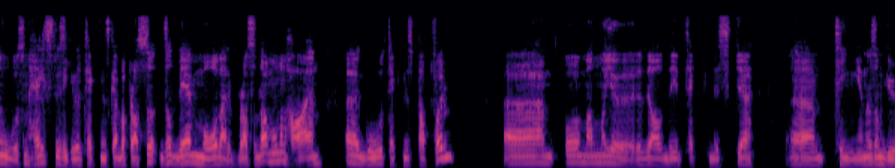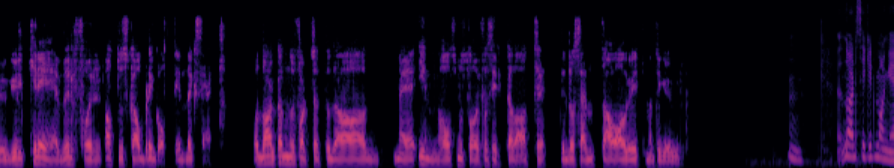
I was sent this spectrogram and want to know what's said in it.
noe som helst hvis ikke det tekniske er på plass. Så, det må være på plass. og Da må man ha en god teknisk plattform. og man må gjøre de tekniske tingene som Google krever for at du skal bli godt indeksert. Og Da kan du fortsette da med innhold som står for ca. 30% av algoritmen til Google. Mm. Nå er det sikkert mange,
